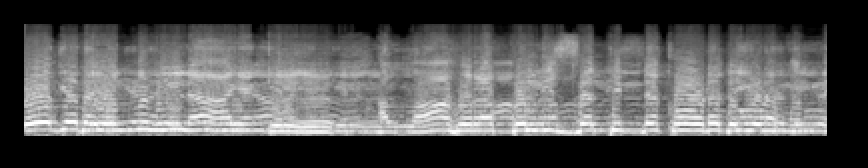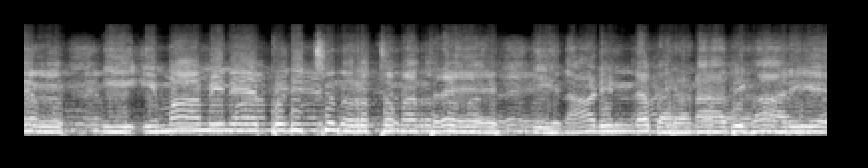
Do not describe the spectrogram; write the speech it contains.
യോഗ്യതയൊന്നുമില്ല എങ്കിൽ അള്ളാഹു റബ്ബുൽ കോടതിയുടെ മുന്നിൽ ഈ ഇമാമിനെ പിടിച്ചു നിർത്തുമത്രേ ഈ നാടിന്റെ ഭരണാധികാരിയെ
